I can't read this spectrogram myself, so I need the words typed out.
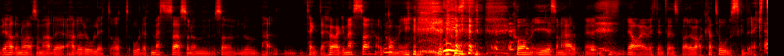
vi hade några som hade, hade roligt åt ordet mässa så de, så de tänkte högmässa och kom i, kom i sån här, eh, ja jag vet inte ens vad det var, katolsk dräkt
